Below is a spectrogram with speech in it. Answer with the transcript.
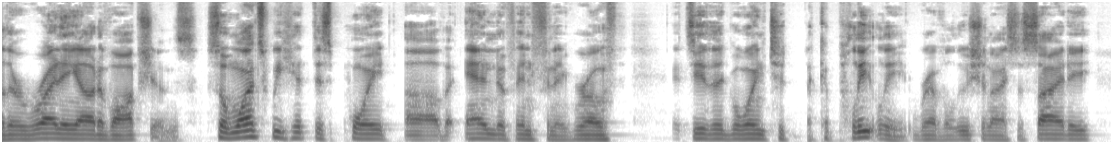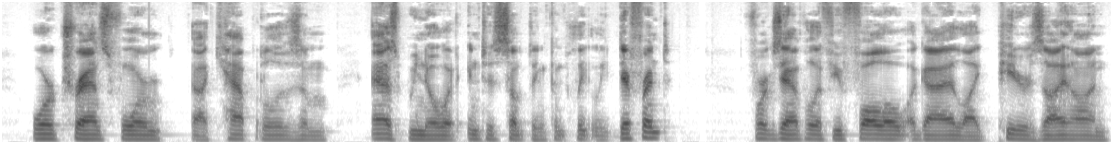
They're running out of options. So once we hit this point of end of infinite growth, it's either going to completely revolutionize society or transform uh, capitalism as we know it into something completely different. For example, if you follow a guy like Peter Zeihan,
